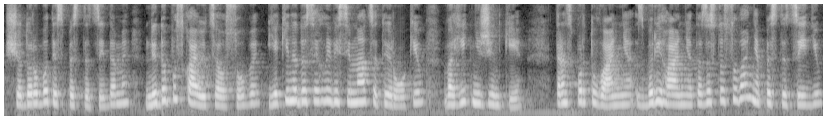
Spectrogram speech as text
що до роботи з пестицидами не допускаються особи, які не досягли 18 років, вагітні жінки. Транспортування, зберігання та застосування пестицидів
